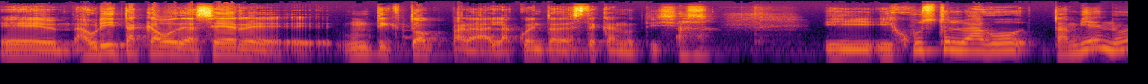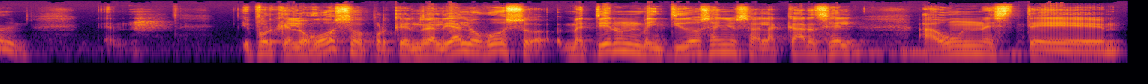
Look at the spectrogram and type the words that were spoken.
Eh, ahorita acabo de hacer eh, un TikTok para la cuenta de Azteca Noticias. Y, y justo lo hago también, ¿no? Y porque lo gozo, porque en realidad lo gozo. Metieron 22 años a la cárcel a un este,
